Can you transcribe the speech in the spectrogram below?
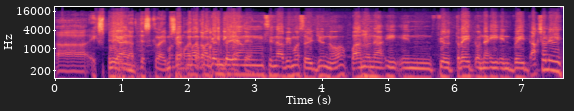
ah, explain at describe sa Maga- mga ma- tagapakinig maganda natin. yung sinabi mo, Sir Jun, no? Paano na i-infiltrate o na i-invade. Actually,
